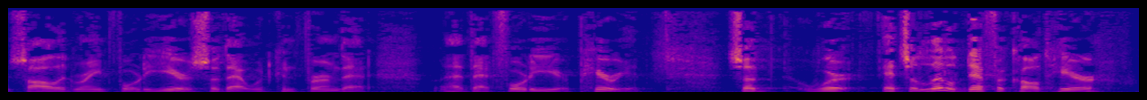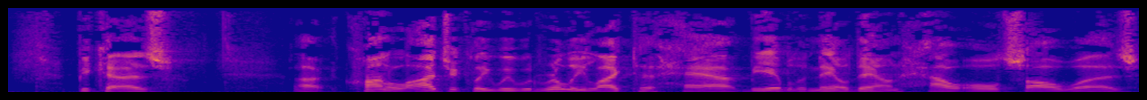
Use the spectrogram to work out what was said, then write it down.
Saul had reigned 40 years, so that would confirm that uh, that 40 year period. So we're it's a little difficult here because uh, chronologically, we would really like to have be able to nail down how old Saul was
